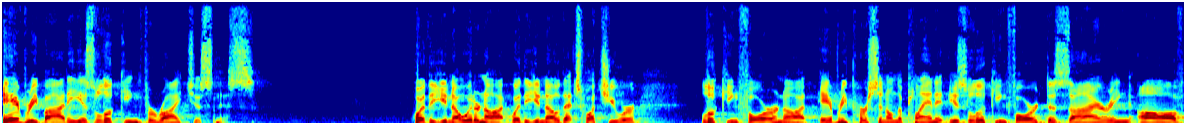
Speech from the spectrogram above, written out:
everybody is looking for righteousness. Whether you know it or not, whether you know that's what you were looking for or not, every person on the planet is looking for, desiring of,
